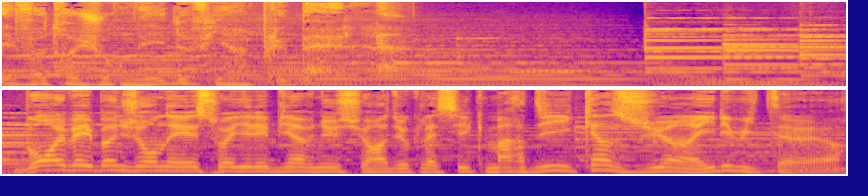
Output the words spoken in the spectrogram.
et votre journée devient plus belle. Bon réveil, bonne journée, soyez les bienvenus sur Radio Classique mardi 15 juin, il est 8h. –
